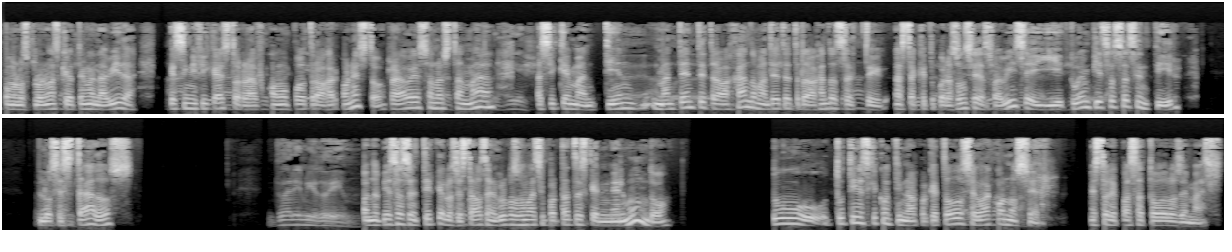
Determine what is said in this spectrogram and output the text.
como los problemas que yo tengo en la vida. ¿Qué significa esto, Rav? ¿Cómo puedo trabajar con esto? Rav, eso no está mal. Así que mantente trabajando, mantente trabajando hasta, hasta que tu corazón se suavice y tú empiezas a sentir los estados cuando empiezas a sentir que los estados en el grupo son más importantes que en el mundo, Tú, tú tienes que continuar porque todo se va a conocer. Esto le pasa a todos los demás.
